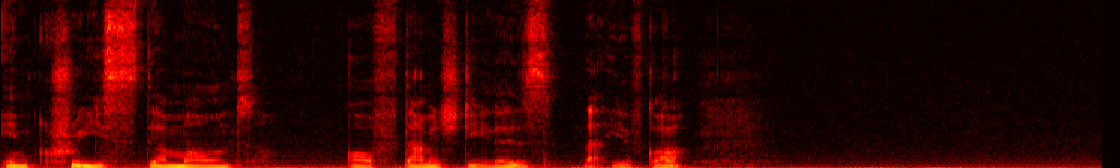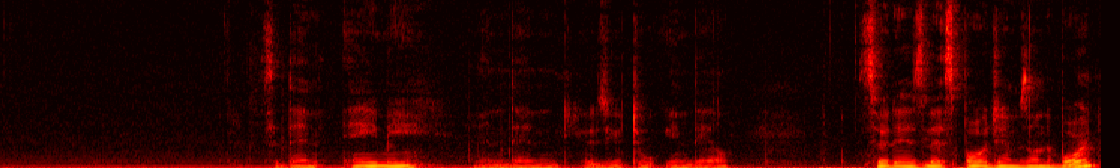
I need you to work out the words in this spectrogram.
increased the amount of damage dealers that you've got. So then Amy and then use your two Indale. So there's less power gems on the board.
